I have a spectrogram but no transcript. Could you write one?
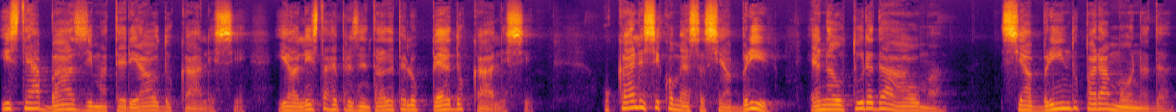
isto é a base material do cálice. E ali está representada pelo pé do cálice. O cálice começa a se abrir, é na altura da alma, se abrindo para a mônada.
